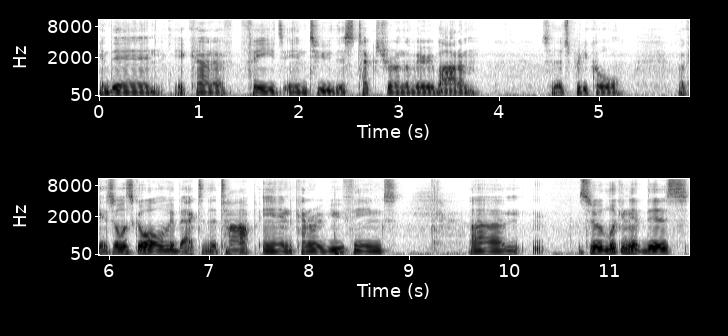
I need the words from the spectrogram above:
and then it kind of fades into this texture on the very bottom so that's pretty cool okay so let's go all the way back to the top and kind of review things um, so looking at this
